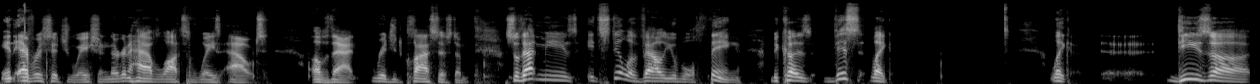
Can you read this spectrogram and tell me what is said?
in every situation. They're going to have lots of ways out of that rigid class system. So that means it's still a valuable thing because this like like uh, these uh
